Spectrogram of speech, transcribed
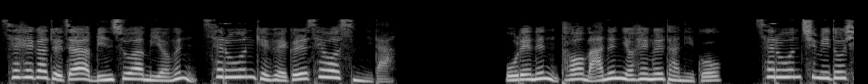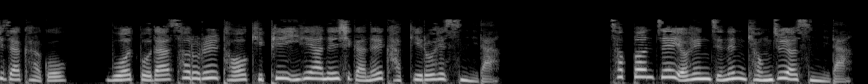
새해가 되자 민수와 미영은 새로운 계획을 세웠습니다. 올해는 더 많은 여행을 다니고 새로운 취미도 시작하고 무엇보다 서로를 더 깊이 이해하는 시간을 갖기로 했습니다. 첫 번째 여행지는 경주였습니다.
